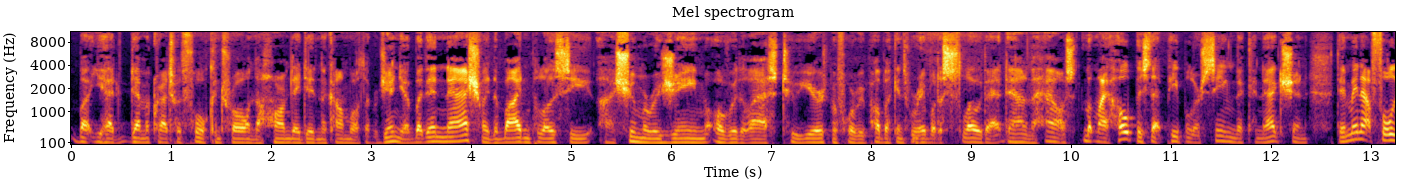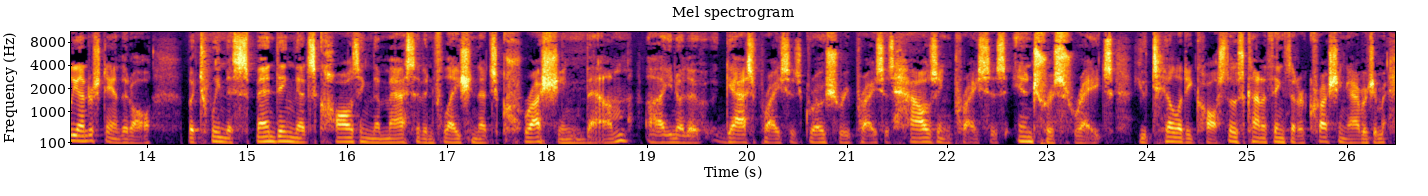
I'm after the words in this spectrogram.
But you had Democrats with full control and the harm they did in the Commonwealth of Virginia. But then nationally, the Biden Pelosi uh, Schumer regime over the last two years before Republicans were able to slow that down in the House. But my hope is that people are seeing the connection. They may not fully understand it all between the spending that's causing the massive inflation that's crushing them. Uh, you know, the gas prices, grocery prices, housing prices prices, interest rates, utility costs, those kind of things that are crushing average American,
